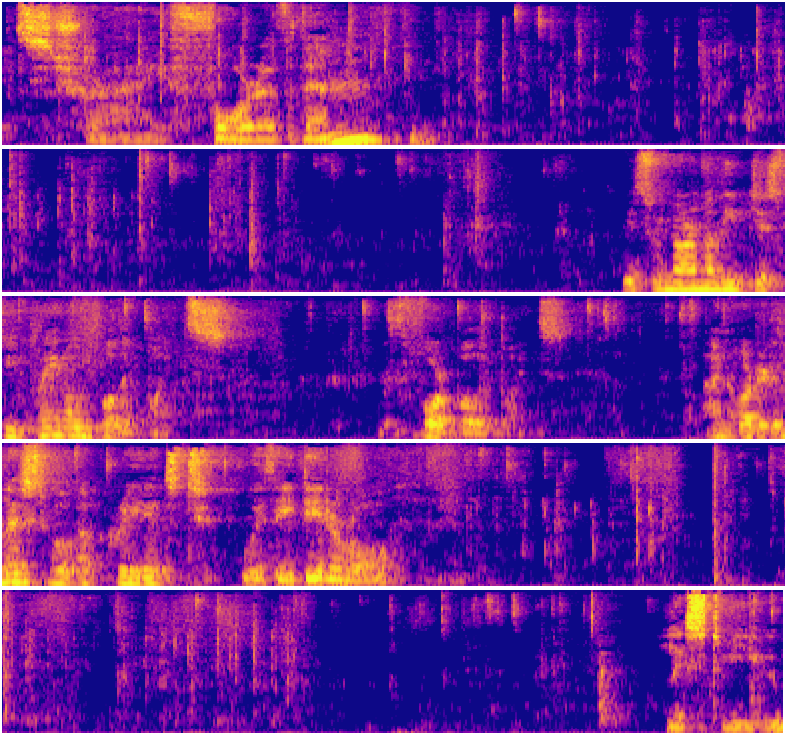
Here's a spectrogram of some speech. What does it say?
Let's try four of them. This would normally just be plain old bullet points. With four bullet points. Unordered list we'll upgrade it to, with a data role. List view.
